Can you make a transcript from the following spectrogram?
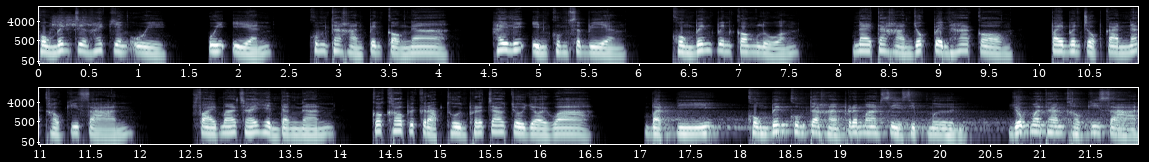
คงเบ้งจึงให้เกียงอุย อุยเอียน คุมทหารเป็นกองหน้า ให้ลิอินคุมเสบียง คงเบ้งเป็นกองหลวง นายทหารยกเป็นห้ากอง ไปบรรจบกันนักเขากีสาร ฝ่ายม้าใช้เห็นดังนั้น ก็เข้าไปกราบทูลพระเจ้าโจยอยว่า บัดนี้ คงเบ้งคุมทหารประมาณสี่สิบหมื่นยกมาทางเขากีสาร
